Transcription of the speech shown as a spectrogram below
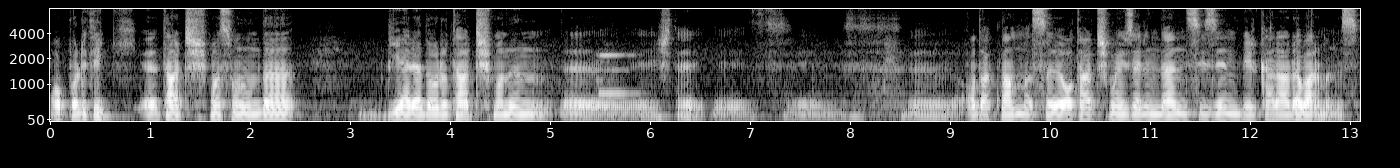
o politik e, tartışma sonunda bir yere doğru tartışmanın e, işte e, e, odaklanması, o tartışma üzerinden sizin bir karara varmanız.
